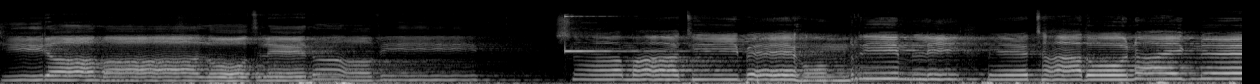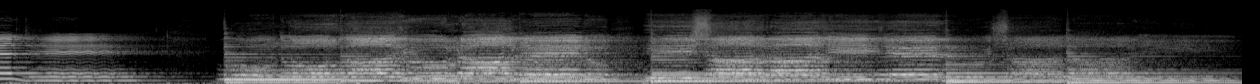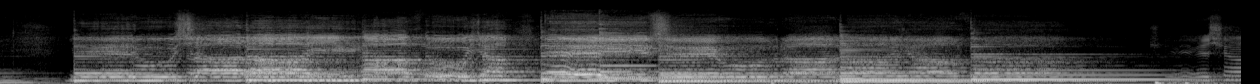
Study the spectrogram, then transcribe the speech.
Shira malot le David, samati betadonai gnei.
